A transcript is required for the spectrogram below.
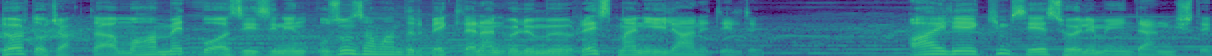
...4 Ocak'ta Muhammed Boazizi'nin uzun zamandır beklenen ölümü resmen ilan edildi. Aileye kimseye söylemeyin denmişti.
